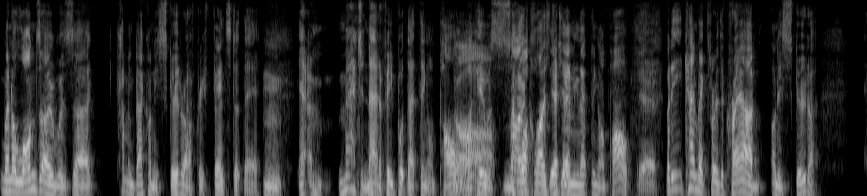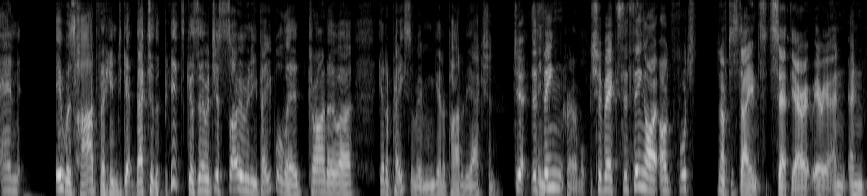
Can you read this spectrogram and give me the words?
when Alonso was uh, coming back on his scooter after he fenced it there, mm. yeah, imagine that if he put that thing on pole. Oh, like he was so no. close to jamming that thing on pole. Yeah. But he came back through the crowd on his scooter and it was hard for him to get back to the pits because there were just so many people there trying to uh, get a piece of him and get a part of the action. Yeah, the Incredible. thing, Shebex, the thing I, I was fortunate enough to stay in South Yarra area, and and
